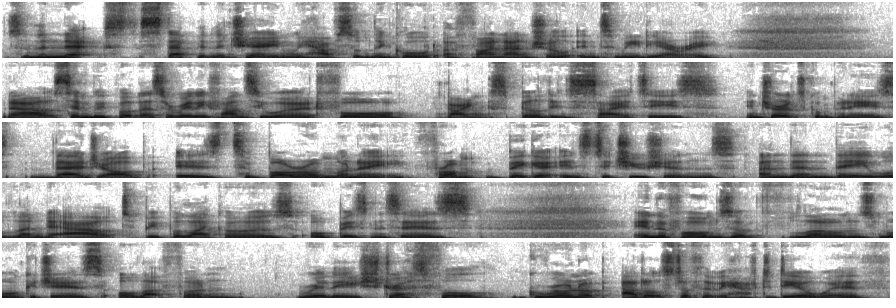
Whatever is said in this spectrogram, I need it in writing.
So the next step in the chain, we have something called a financial intermediary. Now, simply put, that's a really fancy word for banks, building societies, insurance companies. Their job is to borrow money from bigger institutions and then they will lend it out to people like us or businesses in the forms of loans, mortgages, all that fun, really stressful, grown up adult stuff that we have to deal with.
